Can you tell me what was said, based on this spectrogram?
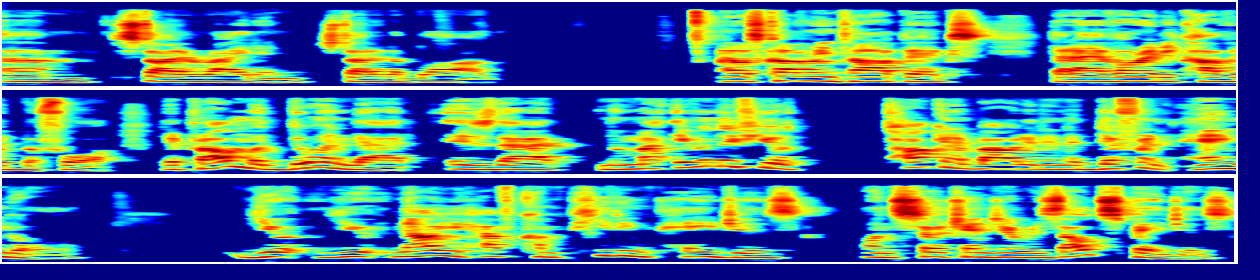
um, started writing, started a blog. I was covering topics that I have already covered before. The problem with doing that is that no matter, even if you're talking about it in a different angle, you, you, now you have competing pages on search engine results pages,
